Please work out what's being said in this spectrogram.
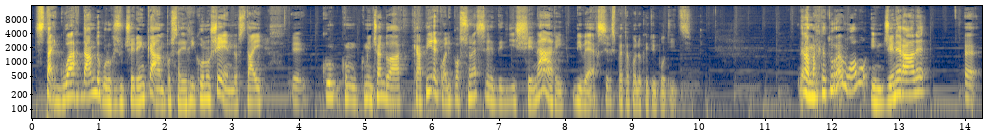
stai guardando quello che succede in campo, stai riconoscendo, stai eh, com- com- cominciando a capire quali possono essere degli scenari diversi rispetto a quello che tu ipotizzi. Nella marcatura uomo, in generale, eh,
